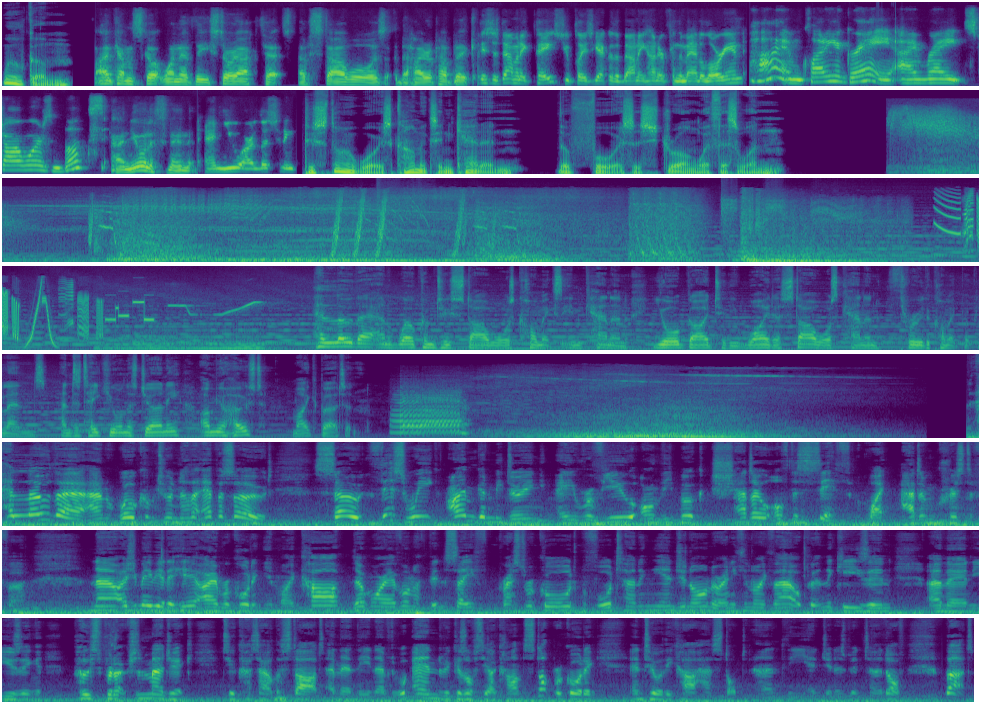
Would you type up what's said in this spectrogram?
Welcome. I'm Kevin Scott, one of the story architects of Star Wars The High Republic. This is Dominic Pace, who plays Gekko the Bounty Hunter from The Mandalorian. Hi, I'm Claudia Gray. I write Star Wars books. And you're listening. And you are listening to Star Wars Comics in Canon. The Force is strong with this one. Hello there, and welcome to Star Wars Comics in Canon, your guide to the wider Star Wars canon through the comic book lens. And to take you on this journey, I'm your host, Mike Burton. Hello there, and welcome to another episode. So, this week I'm going to be doing a review on the book Shadow of the Sith by Adam Christopher. Now, as you may be able to hear, I am recording in my car. Don't worry, everyone, I've been safe. Pressed record before turning the engine on or anything like that, or putting the keys in, and then using post production magic to cut out the start and then the inevitable end because obviously I can't stop recording until the car has stopped and the engine has been turned off. But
